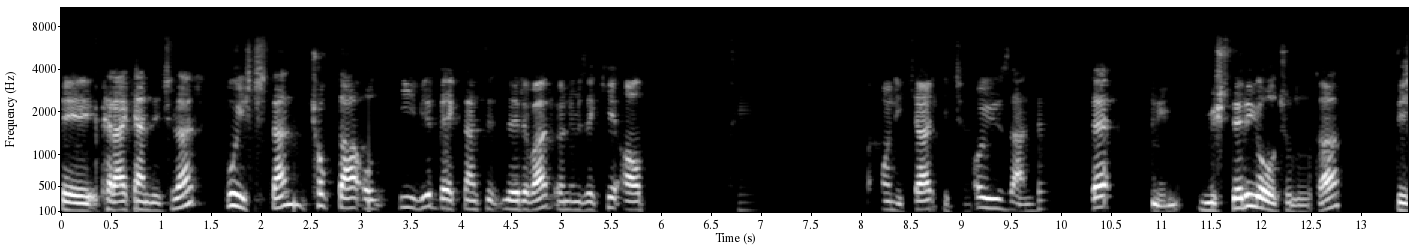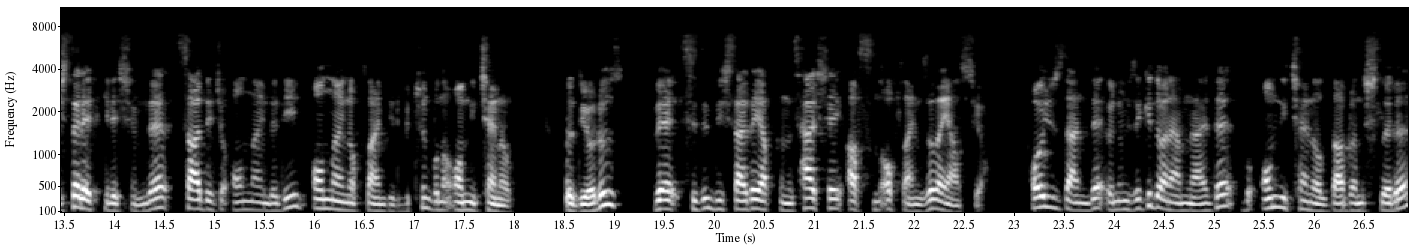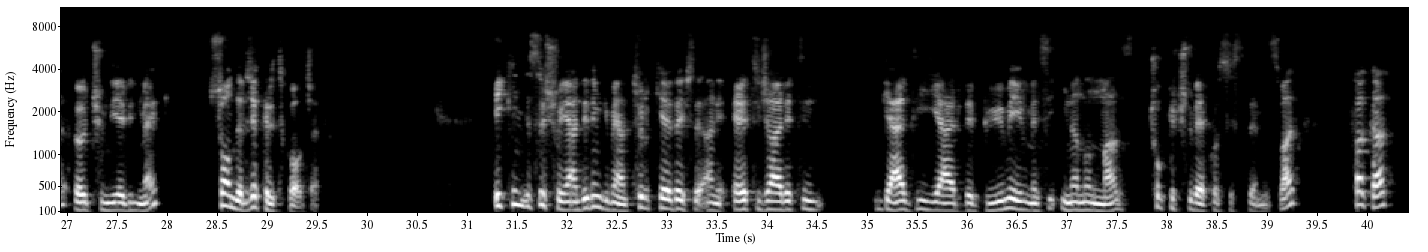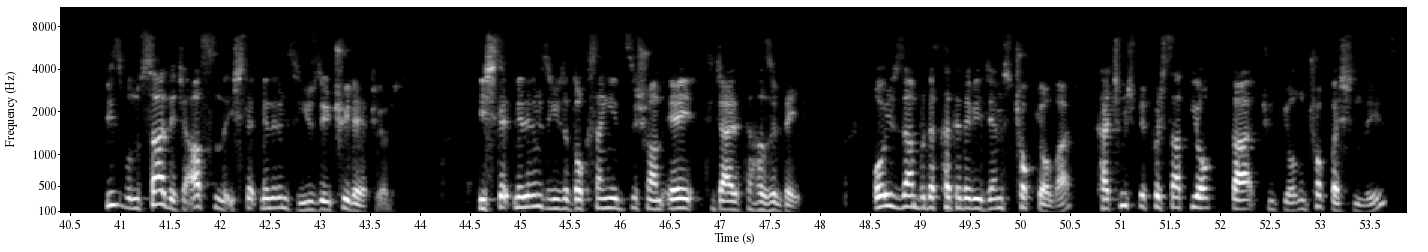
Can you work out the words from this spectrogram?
e, perakendeciler bu işten çok daha iyi bir beklentileri var önümüzdeki 6 12 ay için. O yüzden de hani, müşteri yolculuğu da dijital etkileşimde sadece online'da değil, online offline bir bütün. Buna omni channel da diyoruz ve sizin dijitalde yaptığınız her şey aslında offline'ınıza da yansıyor. O yüzden de önümüzdeki dönemlerde bu omni channel davranışları ölçümleyebilmek son derece kritik olacak. İkincisi şu yani dediğim gibi yani Türkiye'de işte hani e-ticaretin geldiği yer ve büyüme ivmesi inanılmaz. Çok güçlü bir ekosistemimiz var. Fakat biz bunu sadece aslında işletmelerimizin yüzde üçüyle yapıyoruz. İşletmelerimizin yüzde 97'si şu an e-ticarete hazır değil. O yüzden burada kat edebileceğimiz çok yol var. Kaçmış bir fırsat yok daha çünkü yolun çok başındayız.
